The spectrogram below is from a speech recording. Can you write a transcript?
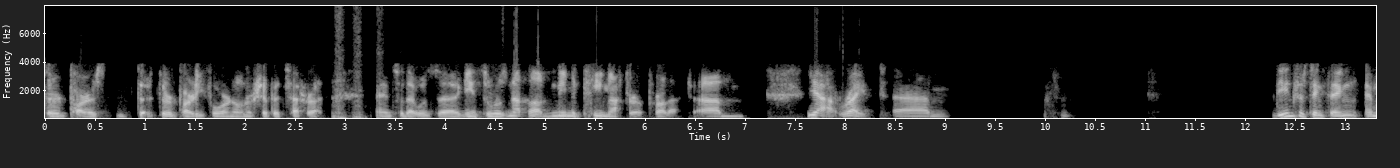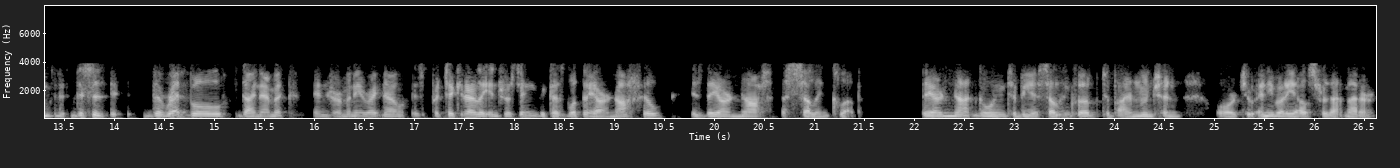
third party, third party foreign ownership, etc. and so that was uh, against the rules. Not allowed to name a team after a product. Um, yeah, right. Um, the interesting thing, and this is the Red Bull dynamic in Germany right now, is particularly interesting because what they are not, Phil, is they are not a selling club. They are not going to be a selling club to Bayern München or to anybody else for that matter.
